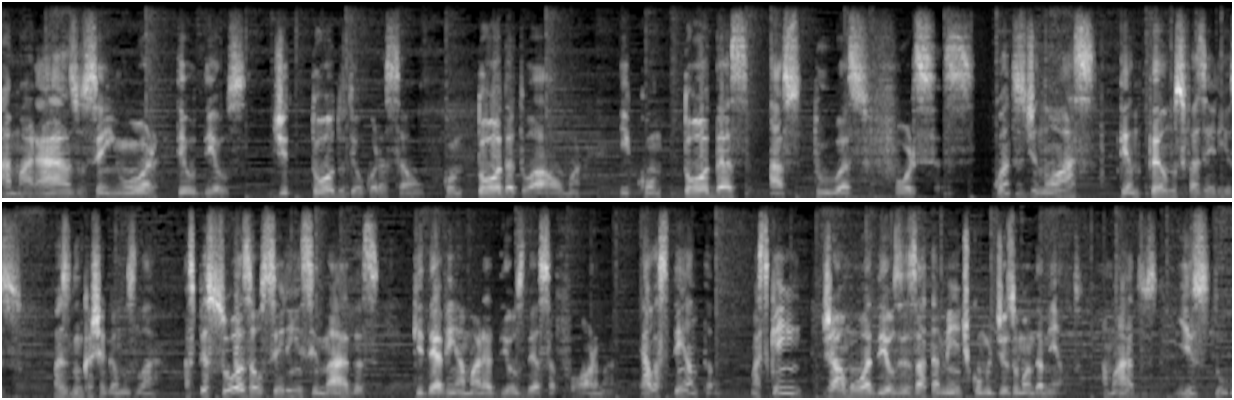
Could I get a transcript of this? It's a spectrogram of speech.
Amarás o Senhor teu Deus de todo o teu coração, com toda a tua alma e com todas as tuas forças. Quantos de nós tentamos fazer isso, mas nunca chegamos lá? As pessoas, ao serem ensinadas que devem amar a Deus dessa forma, elas tentam. Mas quem já amou a Deus exatamente como diz o mandamento? Amados, isto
